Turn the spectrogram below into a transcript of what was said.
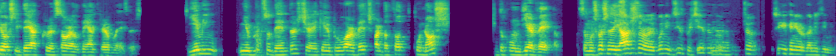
Kjo është ideja kryesore e Albanian Trailblazers. jemi një grup studentësh që e kemi provuar vetë çfarë do të thotë të punosh duke u ndier vetëm. Se mund shkosh edhe jashtë, po e bëni gjithë për qejf, mm. apo si e keni organizimin.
